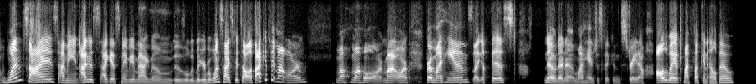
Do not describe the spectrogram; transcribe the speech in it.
one size, I mean, I just, I guess maybe a Magnum is a little bit bigger, but one size fits all. If I could fit my arm, my my whole arm, my arm from my hands, like a fist. No, no, no, my hands just fucking straight out, all the way up to my fucking elbow.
